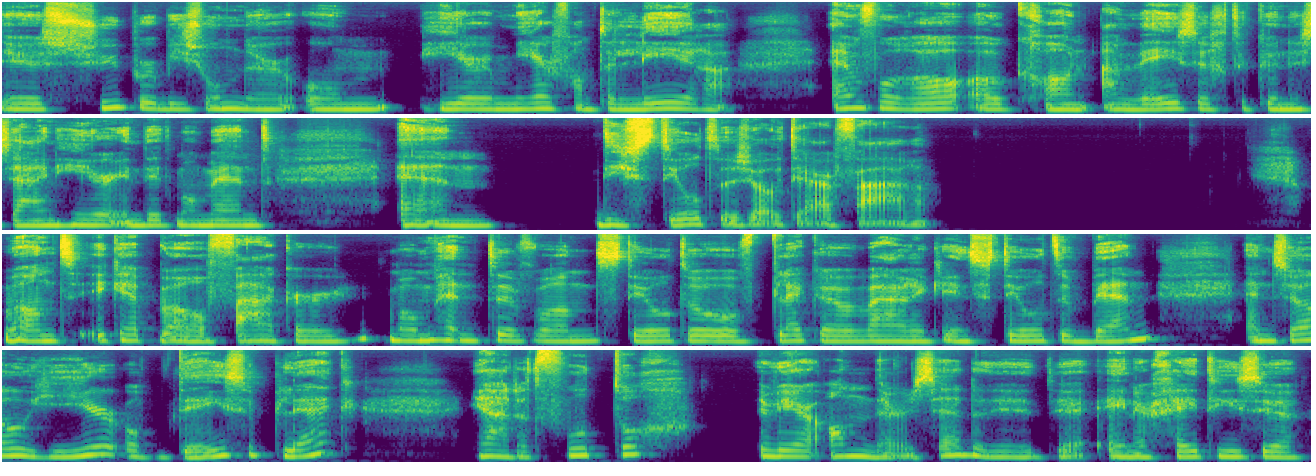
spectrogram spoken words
Dus super bijzonder om hier meer van te leren. En vooral ook gewoon aanwezig te kunnen zijn hier in dit moment. En die stilte zo te ervaren. Want ik heb wel vaker momenten van stilte of plekken waar ik in stilte ben. En zo hier op deze plek, ja, dat voelt toch weer anders. Hè? De, de energetische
